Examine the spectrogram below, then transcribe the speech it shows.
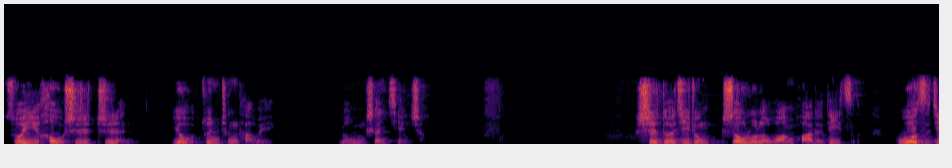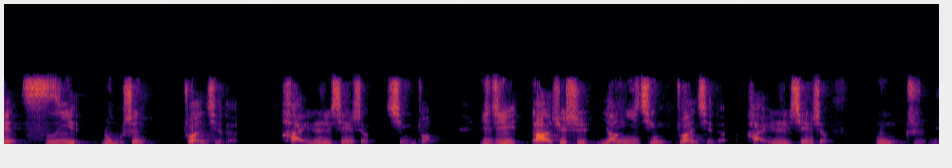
所以后世之人又尊称他为龙山先生。《世德记》中收录了王华的弟子国子监司业陆深撰写的《海日先生形状》，以及大学士杨一清撰写的《海日先生墓志铭》。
